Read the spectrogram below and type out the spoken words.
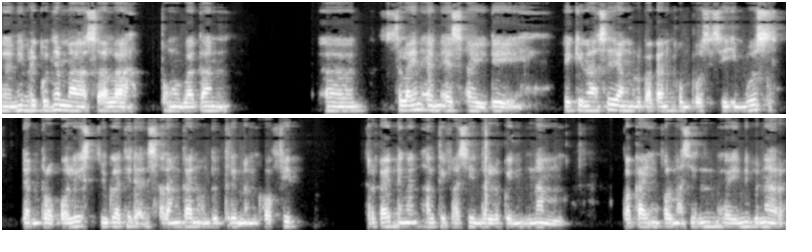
Nah, ini berikutnya masalah pengobatan uh, selain NSAID, ekinase yang merupakan komposisi imbus dan propolis juga tidak disarankan untuk treatment COVID terkait dengan aktivasi interleukin 6. Apakah informasi ini benar?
